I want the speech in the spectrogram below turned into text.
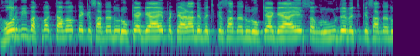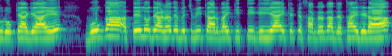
ਹੋਰ ਵੀ ਵੱਖ-ਵੱਖ ਥਾਵਾਂ ਉੱਤੇ ਕਿਸਾਨਾਂ ਨੂੰ ਰੋਕਿਆ ਗਿਆ ਹੈ ਪਟਿਆਲਾ ਦੇ ਵਿੱਚ ਕਿਸਾਨਾਂ ਨੂੰ ਰੋਕਿਆ ਗਿਆ ਹੈ ਸੰਗਰੂਰ ਦੇ ਵਿੱਚ ਕਿਸਾਨਾਂ ਨੂੰ ਰੋਕਿਆ ਗਿਆ ਹੈ ਮੋਗਾ ਅਤੇ ਲੁਧਿਆਣਾ ਦੇ ਵਿੱਚ ਵੀ ਕਾਰਵਾਈ ਕੀਤੀ ਗਈ ਹੈ। ਇੱਕ ਕਿਸਾਨਾਂ ਦਾ ਜਥਾ ਹੈ ਜਿਹੜਾ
